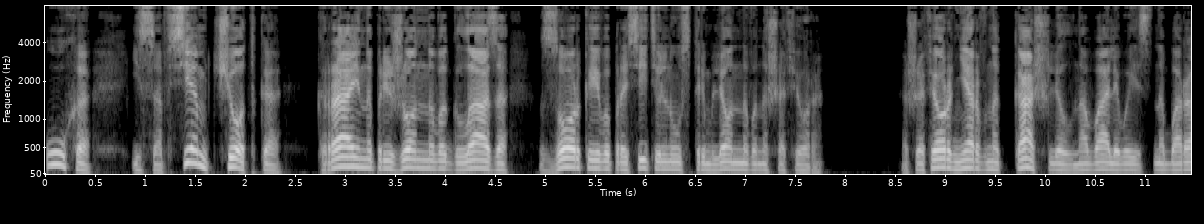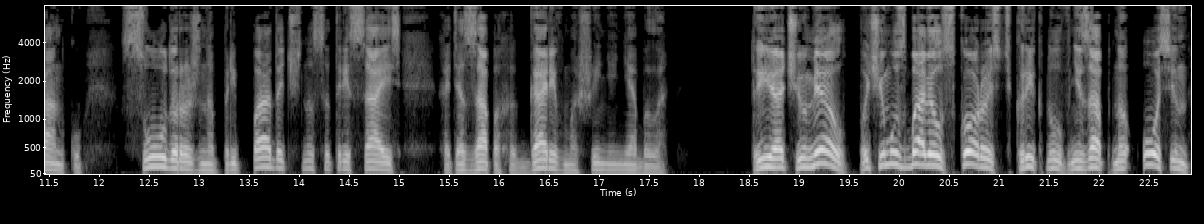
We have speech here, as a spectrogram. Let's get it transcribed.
ухо и совсем четко край напряженного глаза, зорко и вопросительно устремленного на шофера. Шофер нервно кашлял, наваливаясь на баранку, судорожно, припадочно сотрясаясь, хотя запаха гари в машине не было. — Ты очумел? Почему сбавил скорость? — крикнул внезапно Осин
